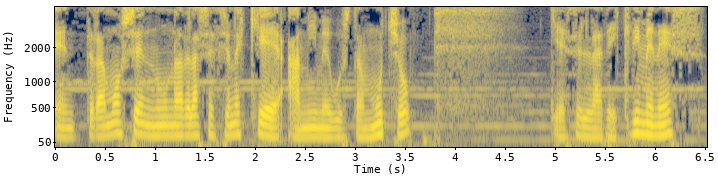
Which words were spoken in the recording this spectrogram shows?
entramos en una de las secciones que a mí me gustan mucho, que es la de crímenes.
